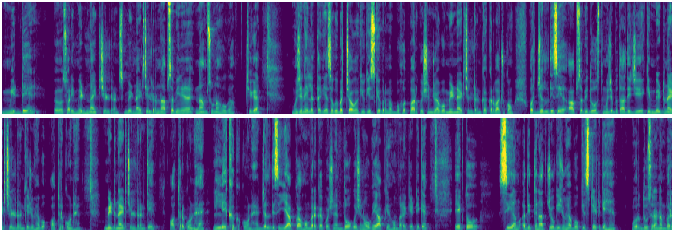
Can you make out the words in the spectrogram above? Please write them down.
midday sorry midnight children's midnight children आप सभी ने नाम सुना होगा, ठीक है? मुझे नहीं लगता कि ऐसा कोई बच्चा होगा, क्योंकि इसके ऊपर मैं बहुत बार क्वेश्चन जो है वो मिड नाइट चिल्ड्रन का करवा चुका हूँ। और जल्दी से आप सभी दोस्त मुझे बता दीजिए कि मिड नाइट चिल्ड्रन के जो है वो ऑथर कौन है? मिड नाइट चिल्ड्रन के ऑथर कौन है? लेखक कौन है? जल्दी से, ये आपका होमवर्क का क्वेश्चन है। दो क्वेश्चन हो गए आपके होमवर्क के, ठीक है? एक तो सीएम आदित्यनाथ जोगी जो है वो किस स्टेट के हैं? और दूसरा नंबर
